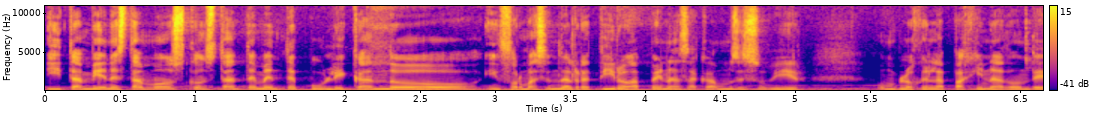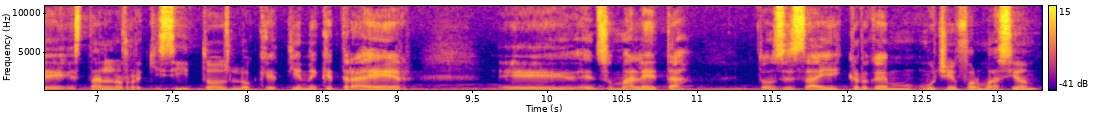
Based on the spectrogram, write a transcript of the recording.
Y también estamos constantemente publicando información del retiro. Apenas acabamos de subir un blog en la página donde están los requisitos, lo que tiene que traer eh, en su maleta. Entonces ahí creo que hay mucha información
